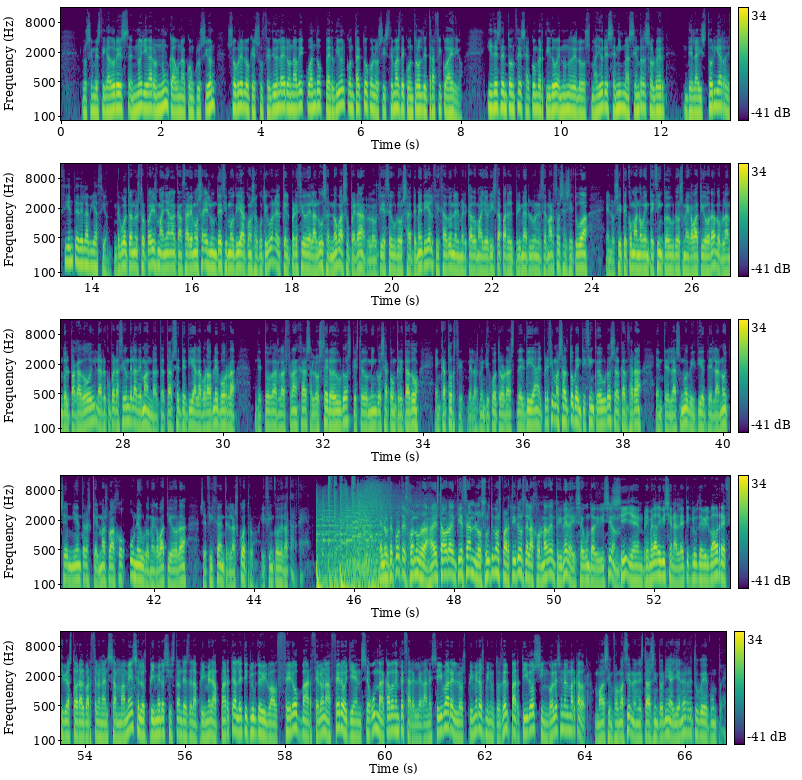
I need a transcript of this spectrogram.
Los investigadores no llegaron nunca a una conclusión sobre lo que sucedió en la aeronave cuando perdió el contacto con los sistemas de control de tráfico aéreo. Y desde entonces se ha convertido en uno de los mayores enigmas sin resolver de la historia reciente de la aviación. De vuelta a nuestro país, mañana alcanzaremos el undécimo día consecutivo en el que el precio de la luz no va a superar los 10 euros de media. El fijado en el mercado mayorista para el primer lunes de marzo se sitúa en los 7,95 euros megavatio hora, doblando el pagado hoy. La recuperación de la demanda al tratarse de día laborable borra de todas las franjas los 0 euros, que este domingo se ha concretado en 14 de las 24 horas del día. El precio más alto, 25 euros, se alcanzará entre las 9 y 10 de la noche, mientras que el más bajo, 1 euro megavatio hora se fija entre las 4 y 5 de la tarde. En los deportes, Juan Urra, a esta hora empiezan los últimos partidos de la jornada en primera y segunda división. Sí, y en primera división, Athletic Club de Bilbao recibe hasta ahora al Barcelona en San Mamés. En los primeros instantes de la primera parte, Athletic Club de Bilbao 0, Barcelona 0. Y en segunda acaba de empezar el Leganés Eibar en los primeros minutos del partido sin goles en el marcador. Más información en esta sintonía y en rtv.es.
